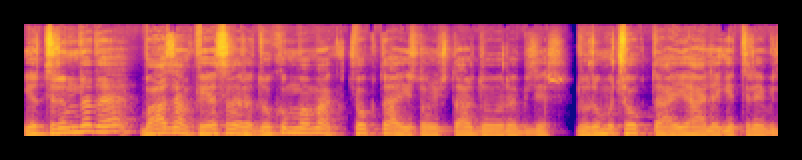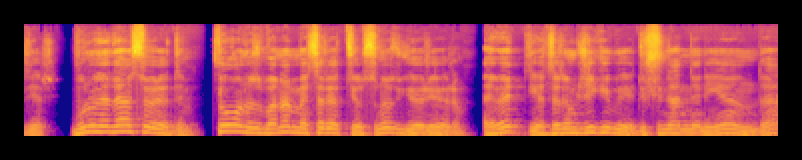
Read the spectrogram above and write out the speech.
Yatırımda da bazen piyasalara dokunmamak çok daha iyi sonuçlar doğurabilir. Durumu çok daha iyi hale getirebilir. Bunu neden söyledim? Çoğunuz bana mesaj atıyorsunuz görüyorum. Evet yatırımcı gibi düşünenlerin yanında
